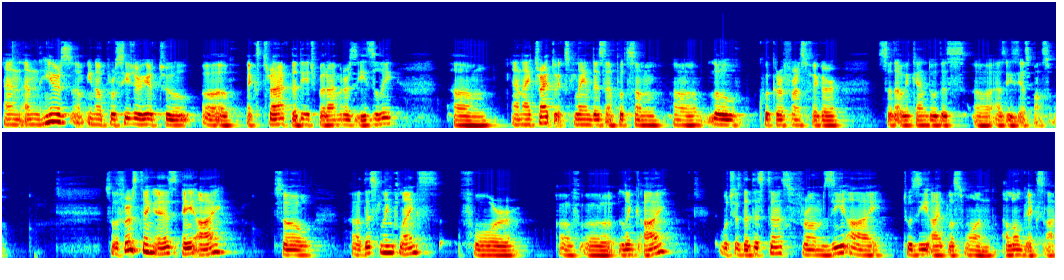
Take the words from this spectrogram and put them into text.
And, and here's um, you know procedure here to uh, extract the DH parameters easily. Um, and I tried to explain this and put some uh, little quick reference figure so that we can do this uh, as easy as possible. So the first thing is AI. So uh, this link length for of uh, link i, which is the distance from zi to zi plus 1 along xi.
